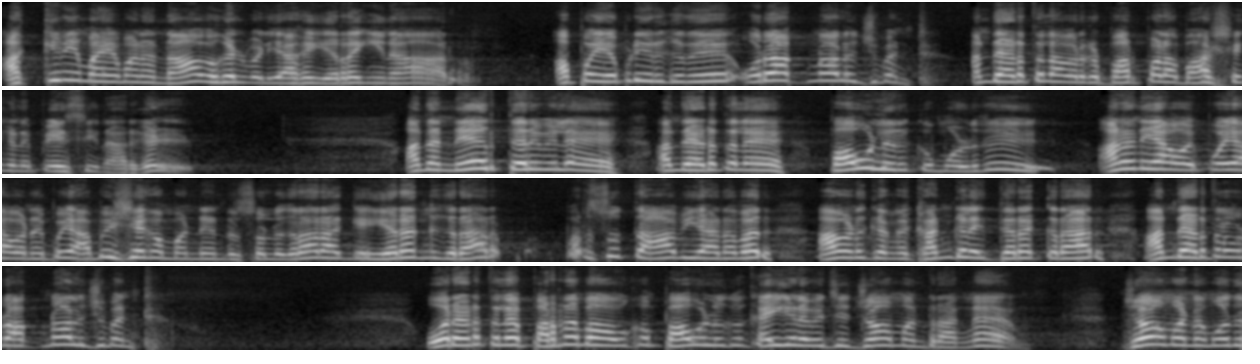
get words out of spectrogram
அக்கினிமயமான நாவுகள் வழியாக இறங்கினார். அப்போ எப்படி இருக்குது? ஒரு அக்னாலஜ்மெண்ட் அந்த இடத்துல அவர்கள் பற்பல பாஷைகளை பேசினார்கள். அந்த நேர் தெருவில் அந்த இடத்துல பவுல் இருக்கும் பொழுது அனனியாவை போய் அவனை போய் அபிஷேகம் பண்ணு என்று சொல்லுகிறார் அங்கே இறங்குகிறார். பரிசுத்த ஆவியானவர் அவனுக்கு அங்கே கண்களை திறக்கிறார். அந்த இடத்துல ஒரு அக்னாலஜ்மெண்ட் ஒரு இடத்துல பர்ணபாவுக்கும் பவுலுக்கும் கைகளை வச்சு ஜோம் பண்ணுறாங்க ஜோம் பண்ணும்போது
